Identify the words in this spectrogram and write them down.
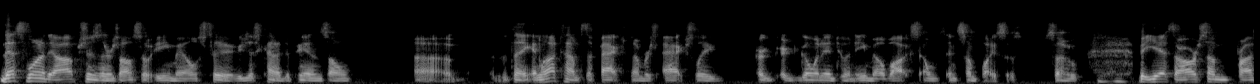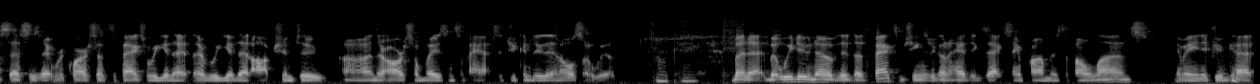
That's one of the options. And there's also emails too. It just kind of depends on uh, the thing. And a lot of times the fax numbers actually are, are going into an email box on, in some places. So, mm-hmm. but yes, there are some processes that require a fax where we give that where we give that option to, uh, and there are some ways and some apps that you can do that also with. Okay. But uh, but we do know that the fax machines are going to have the exact same problem as the phone lines. I mean, if you've got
